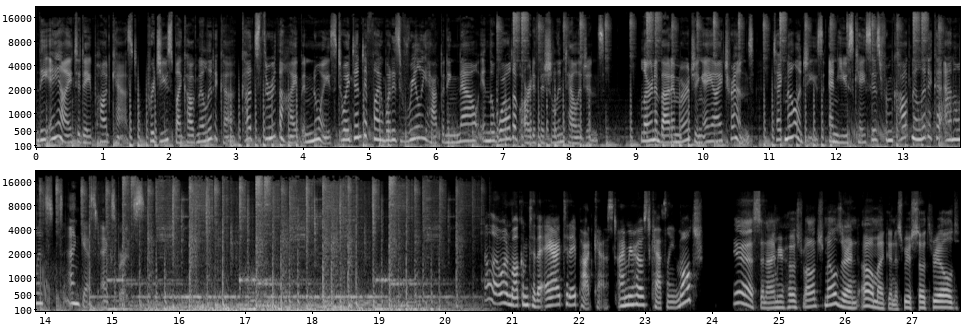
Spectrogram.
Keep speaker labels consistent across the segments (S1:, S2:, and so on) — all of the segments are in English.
S1: The AI Today podcast, produced by Cognilytica, cuts through the hype and noise to identify what is really happening now in the world of artificial intelligence. Learn about emerging AI trends, technologies, and use cases from Cognilytica analysts and guest experts.
S2: Hello, and welcome to the AI Today podcast. I'm your host, Kathleen Walch.
S3: Yes, and I'm your host, Ronald Schmelzer. And oh my goodness, we are so thrilled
